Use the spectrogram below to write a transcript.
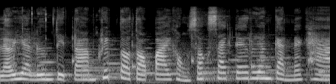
แล้วอย่าลืมติดตามคลิปต่อๆไปของซอกแซกได้เรื่องกันนะคะ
